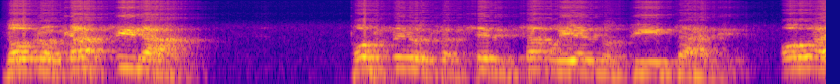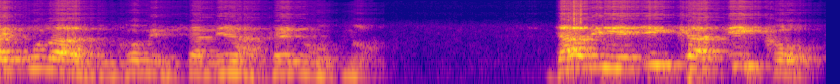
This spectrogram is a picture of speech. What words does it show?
dobro kastiram. Postavio sam sebi samo jedno pitanje. Ovaj ulaz u kome sam ja trenutno, da li je ikad iko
